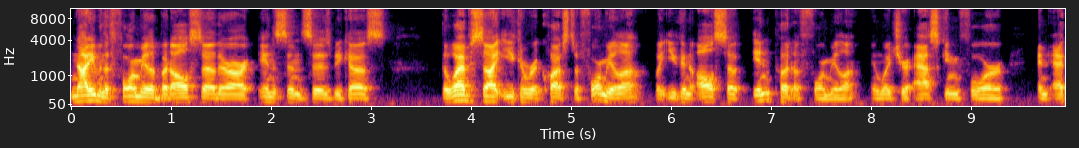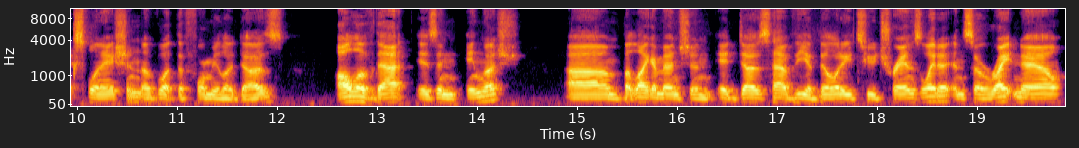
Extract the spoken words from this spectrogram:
not even the formula, but also there are instances because the website, you can request a formula, but you can also input a formula in which you're asking for an explanation of what the formula does. All of that is in English. Um, but like I mentioned, it does have the ability to translate it. And so right now,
